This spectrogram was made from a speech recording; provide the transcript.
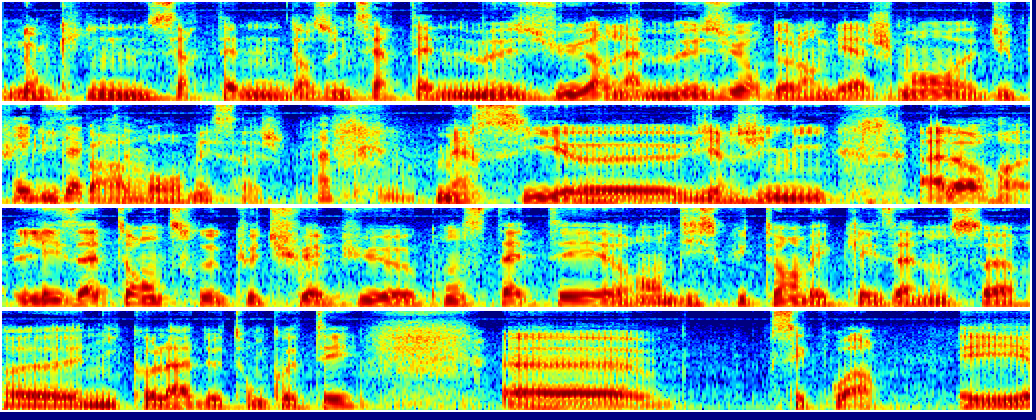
Donc une certaine, dans une certaine mesure, la mesure de l'engagement du public par rapport au message. Absolument. Merci Virginie. Alors les attentes que tu as pu constater en discutant avec les annonceurs, Nicolas, de ton côté, c'est quoi? Et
